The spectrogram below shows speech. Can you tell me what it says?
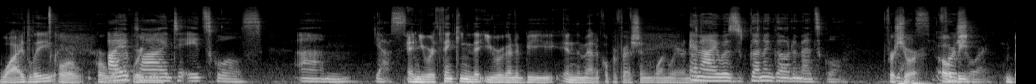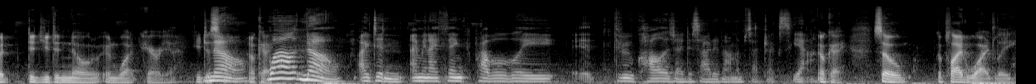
widely or or what. I applied to eight schools. Um, yes. and you were thinking that you were going to be in the medical profession one way or another. and I was going to go to med school. for Yes, sure. For be- sure. But did you didn't know in what area? You just no. Okay. Well, no, I didn't. I mean, I think probably eh, through college I decided on obstetrics. Yeah. okay. So applied widely.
